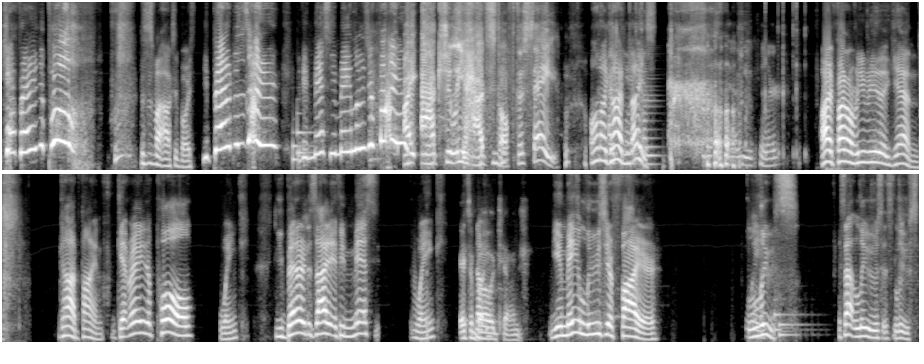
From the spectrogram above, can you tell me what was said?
Get ready to pull. This is my Oxy voice. You better desire. If you miss, you may lose your fire. I actually had stuff to say. Oh my God, nice. you killer. All right, fine. I'll reread it again. God, fine. Get ready to pull. Wink. You better decide if you miss. Wink. It's a No. bow challenge. You may lose your fire. Wink. Loose. It's not lose. It's loose.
